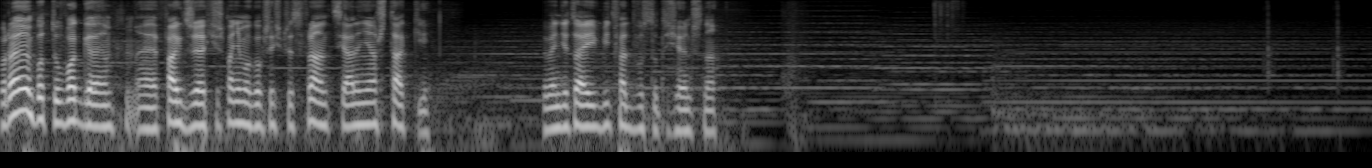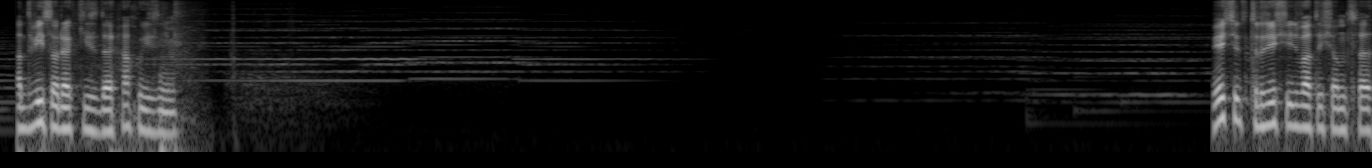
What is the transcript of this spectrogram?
Brałem pod uwagę e, fakt, że Hiszpanie mogą przejść przez Francję, ale nie aż taki. Będzie tutaj bitwa 200 tysięczna. Adwisor jakiś zdech, a chuj z nim. Dwieście czterdzieści dwa tysiące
